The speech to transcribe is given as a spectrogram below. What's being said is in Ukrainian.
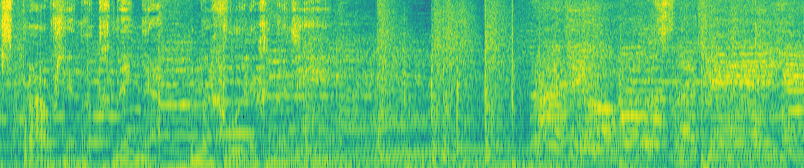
Шукай справжнє натхнення на хвилях надії. Радіо голос надії.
